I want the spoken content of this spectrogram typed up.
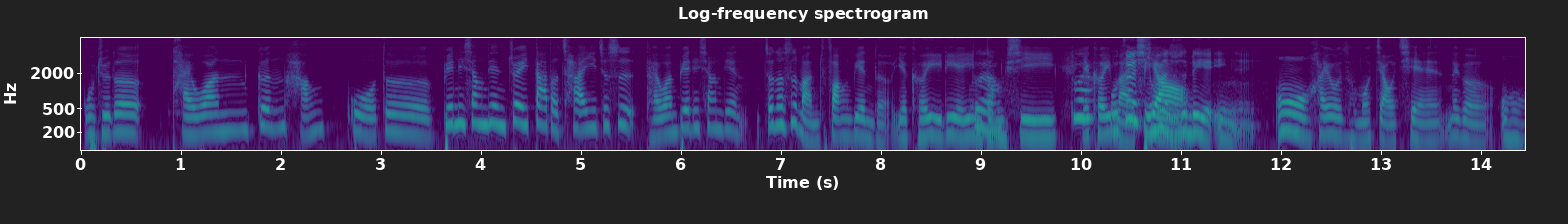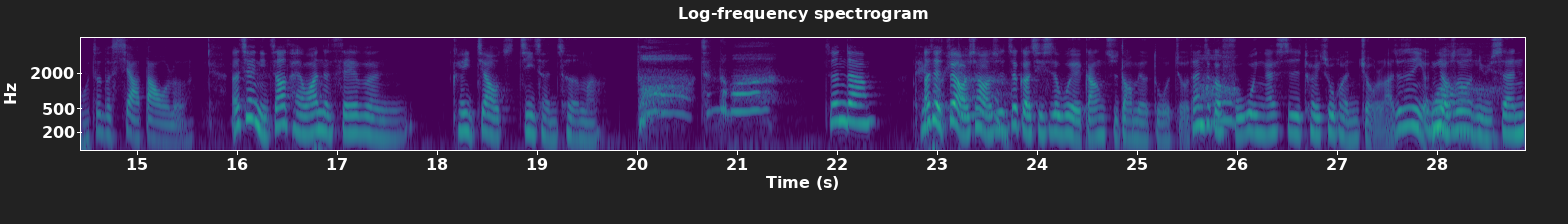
我觉得。台湾跟韩国的便利商店最大的差异就是，台湾便利商店真的是蛮方便的，也可以列印东西，也可以买票。我最喜欢就是列印哎。哦，还有什么缴钱那个，哦，真的吓到了。而且你知道台湾的 Seven 可以叫计程车吗？哦，真的吗？真的啊。而且最好笑的是，这个其实我也刚知道没有多久，但这个服务应该是推出很久了。就是你你有时候女生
